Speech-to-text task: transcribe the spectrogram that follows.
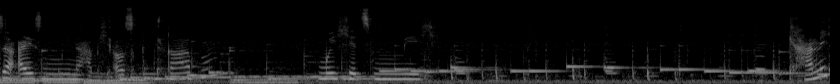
Diese Eisenmine habe ich ausgegraben. Wo ich jetzt mich. Kann ich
